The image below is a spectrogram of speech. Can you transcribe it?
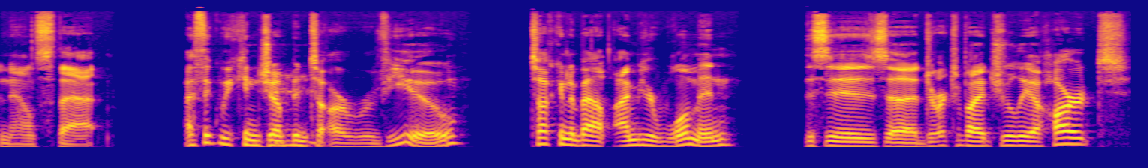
announce that. I think we can jump into our review talking about I'm Your Woman. This is uh, directed by Julia Hart,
